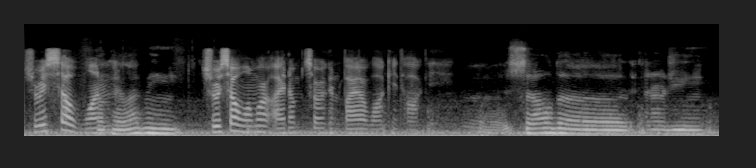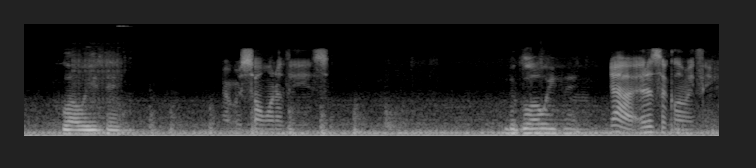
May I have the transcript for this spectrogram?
Should we sell one? Okay, let me Should we sell one more item so we can buy a walkie-talkie? uh, sell the energy glowy thing. Alright, we sell one of these. The glowy thing. Yeah, it is a glowing thing.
